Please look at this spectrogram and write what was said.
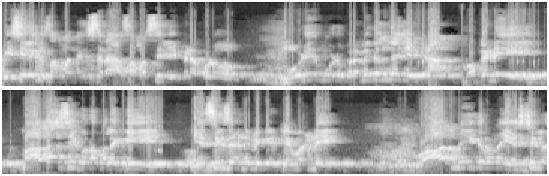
బీసీలకు సంబంధించిన సమస్యలు చెప్పినప్పుడు మూడే మూడు ప్రముఖంగా చెప్పిన. ఒకటి మాదాసి కురబలకి ఎస్సీ సర్టిఫికెట్లు ఇవ్వండి. వాల్మీకులను ఎస్టీలో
